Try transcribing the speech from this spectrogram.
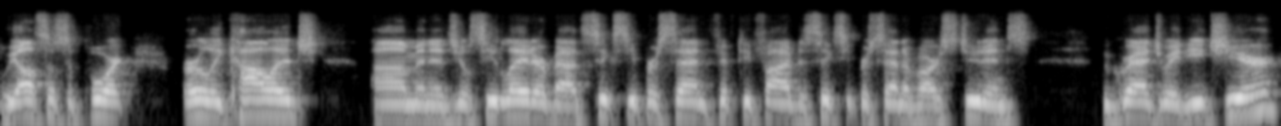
We also support early college, um, and as you'll see later, about 60%, 55 to 60% of our students who graduate each year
